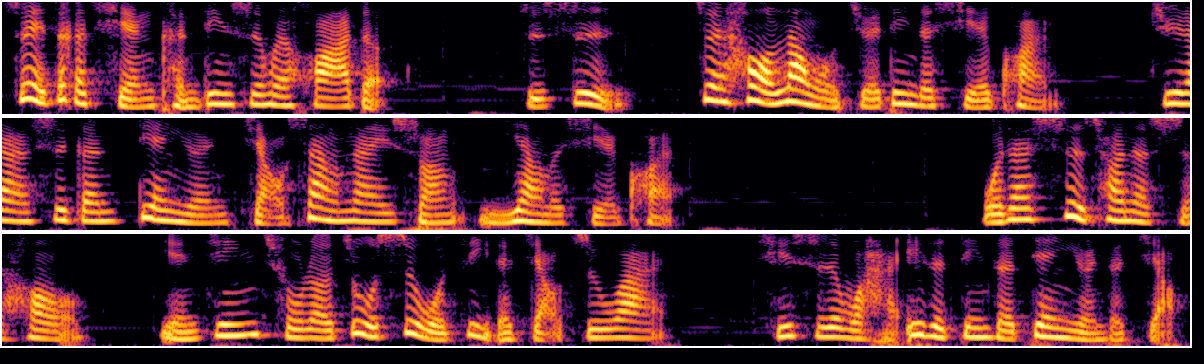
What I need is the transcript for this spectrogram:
所以这个钱肯定是会花的。只是最后让我决定的鞋款，居然是跟店员脚上那一双一样的鞋款。我在试穿的时候，眼睛除了注视我自己的脚之外，其实我还一直盯着店员的脚。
